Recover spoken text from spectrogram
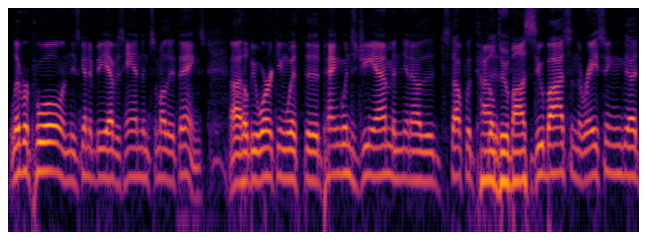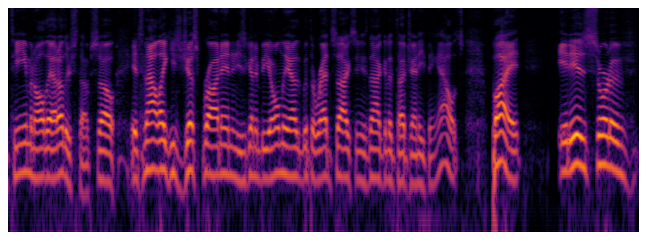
Liverpool, and he's going to be have his hand in some other things. Uh, he'll be working with the Penguins GM and you know the stuff with Kyle Dubas, Dubas, and the racing uh, team and all that other stuff. So it's not like he's just brought in and he's going to be only uh, with the Red Sox and he's not going to touch anything else. But it is sort of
